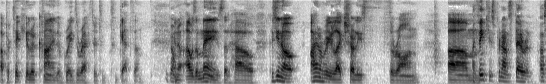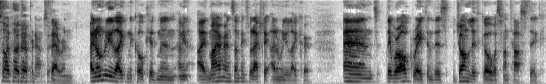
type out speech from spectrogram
a particular kind of great director to, to get them. Go You know, I was amazed at how because you know I don't really like Charlize Theron. Um, I think it's pronounced Theron. That's how I've heard her pronounce it. Theron. I don't really like Nicole Kidman. I mean, I admire her in some things, but actually, I don't really like her. And they were all great in this. John Lithgow was fantastic.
